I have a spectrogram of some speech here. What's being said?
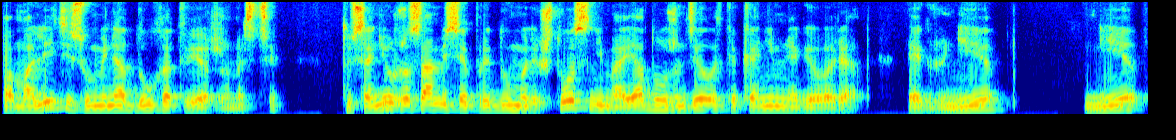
помолитесь, у меня дух отверженности. То есть они уже сами себе придумали, что с ними, а я должен делать, как они мне говорят. Я говорю, нет, нет.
